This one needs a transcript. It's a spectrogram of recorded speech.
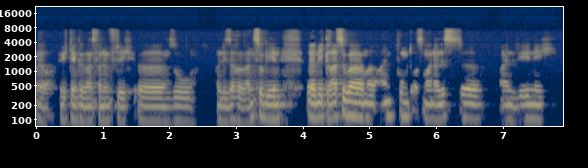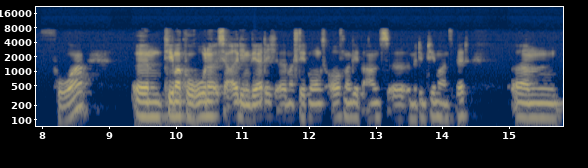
Ja, ich denke ganz vernünftig, äh, so an die Sache ranzugehen. Ähm, ich greife sogar mal einen Punkt aus meiner Liste ein wenig vor. Ähm, Thema Corona ist ja allgegenwärtig. Äh, man steht morgens auf, man geht abends äh, mit dem Thema ins Bett. Ähm,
